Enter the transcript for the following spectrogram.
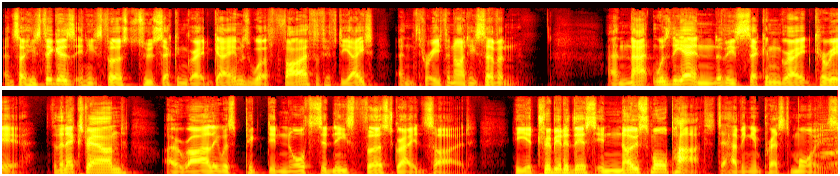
and so his figures in his first two second grade games were 5 for 58 and 3 for 97. And that was the end of his second grade career. For the next round, O'Reilly was picked in North Sydney's first grade side. He attributed this in no small part to having impressed Moyes.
